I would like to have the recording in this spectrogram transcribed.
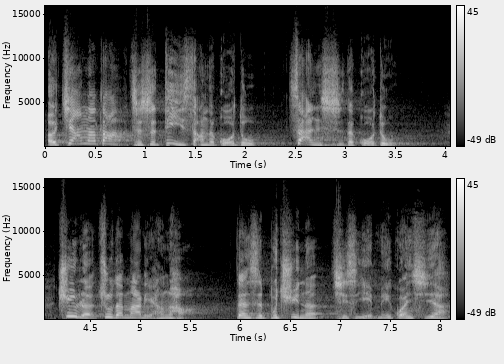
而加拿大只是地上的国度，暂时的国度。去了住在那里很好，但是不去呢，其实也没关系啊。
